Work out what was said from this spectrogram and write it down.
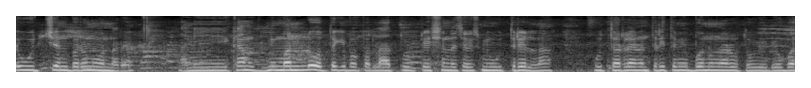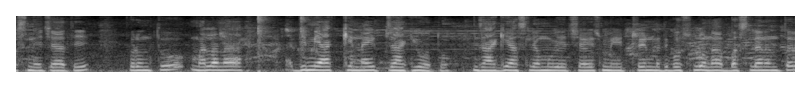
ते उज्जैनपर्यंत होणार आहे. आणि काय म्हणतात मी म्हणलो होतं की बाबा लातूर स्टेशनला ज्यावेळेस मी उतरेल ना उतरल्यानंतर इथं मी बनवणार होतो व्हिडिओ बसण्याच्या आधी. परंतु मला ना आधी मी अख्खी नाईट जागी होतो. जागी असल्यामुळे ज्यावेळेस मी ट्रेनमध्ये बसलो ना बसल्यानंतर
